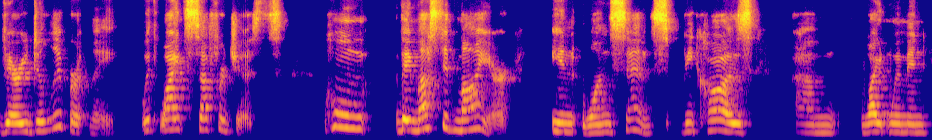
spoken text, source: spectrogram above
very deliberately with white suffragists, whom they must admire in one sense because um, white women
